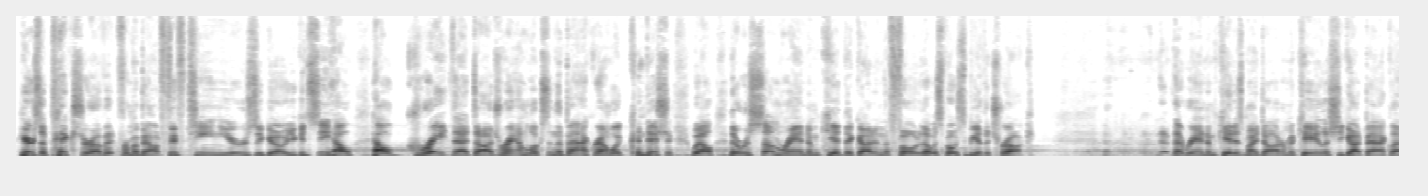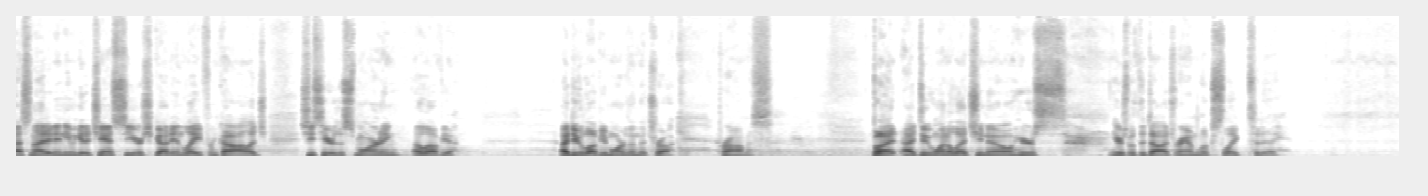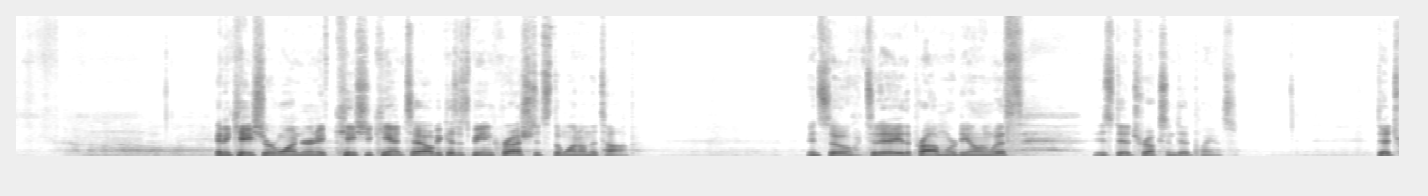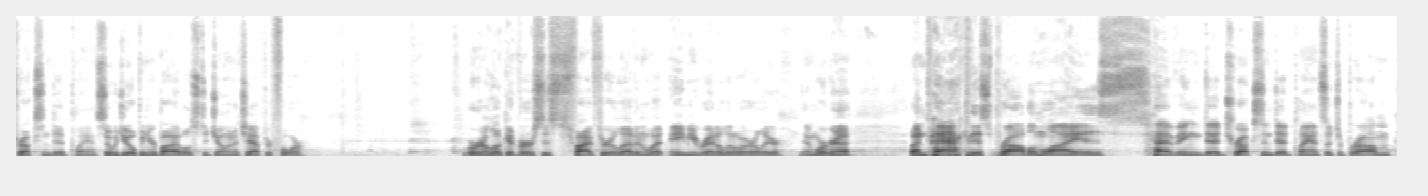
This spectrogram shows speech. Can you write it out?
here's a picture of it from about 15 years ago. You can see how, how great that Dodge Ram looks in the background, what condition. Well, there was some random kid that got in the photo. That was supposed to be of the truck. that, that random kid is my daughter, Michaela. She got back last night. I didn't even get a chance to see her. She got in late from college. She's here this morning. I love you. I do love you more than the truck, promise. But I do want to let you know here's Here's what the Dodge Ram looks like today. And in case you're wondering, in case you can't tell because it's being crushed, it's the one on the top. And so today, the problem we're dealing with is dead trucks and dead plants. Dead trucks and dead plants. So, would you open your Bibles to Jonah chapter 4? We're going to look at verses 5 through 11, what Amy read a little earlier. And we're going to unpack this problem. Why is having dead trucks and dead plants such a problem?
